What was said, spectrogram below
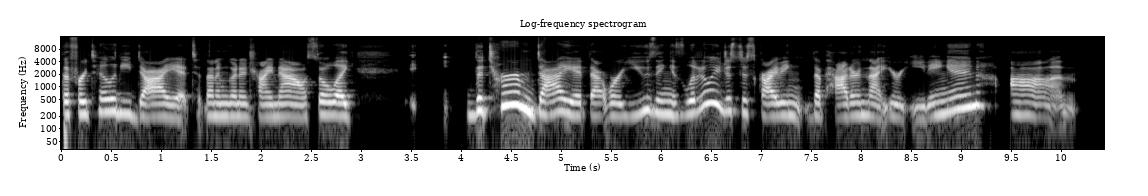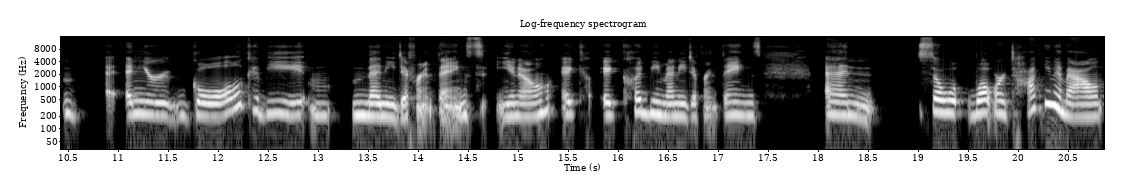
the fertility diet that I'm going to try now. So like the term diet that we're using is literally just describing the pattern that you're eating in um and your goal could be many different things you know? It it could be many different things. And so what we're talking about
